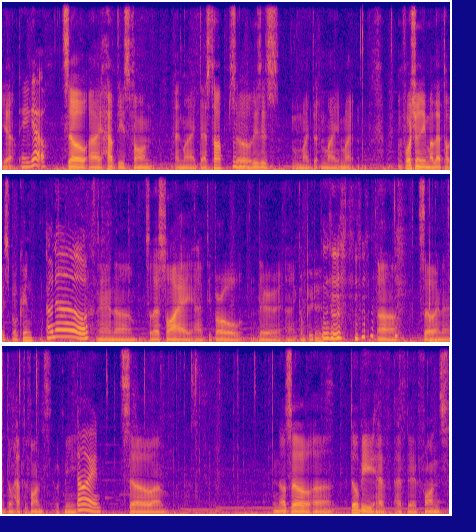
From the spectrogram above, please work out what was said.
Yeah. There you go. So I have this phone at my desktop. So Mhm. this is my my my. Unfortunately, my laptop is broken, Oh no. and um, so that's why I have to borrow their uh, computer. Mhm. uh, so and I don't have the fonts with me. Darn. So um, and also uh, Adobe have have their fonts.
